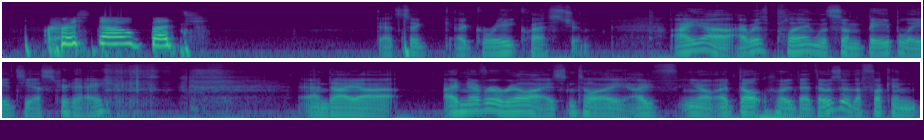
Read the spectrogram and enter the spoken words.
Christo, but That's a, a great question. I uh I was playing with some Beyblades yesterday, and I uh I never realized until I I've you know adulthood that those are the fucking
